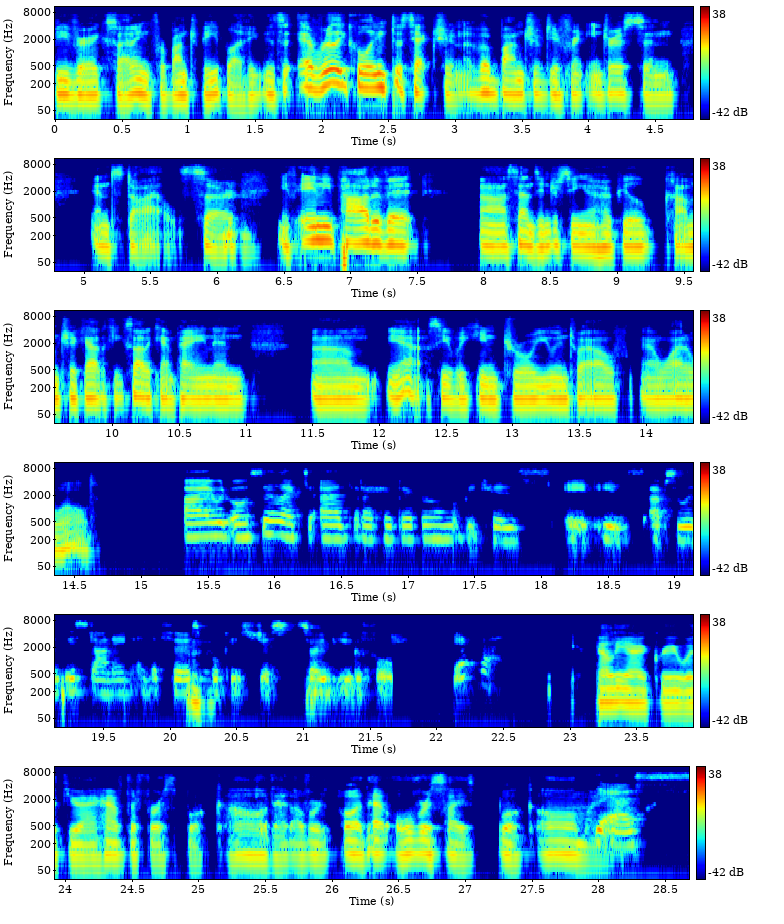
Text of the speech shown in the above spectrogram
be very exciting for a bunch of people. I think it's a really cool intersection of a bunch of different interests and and styles. So mm-hmm. if any part of it uh, sounds interesting, I hope you'll come check out the Kickstarter campaign and um, yeah, see if we can draw you into our, our wider world. I would also like to add that I hope everyone will because it is absolutely stunning and the 1st mm-hmm. book is just so beautiful. Yeah. Kelly, I agree with you. I have the first book. Oh, that over oh that oversized book. Oh my Yes.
